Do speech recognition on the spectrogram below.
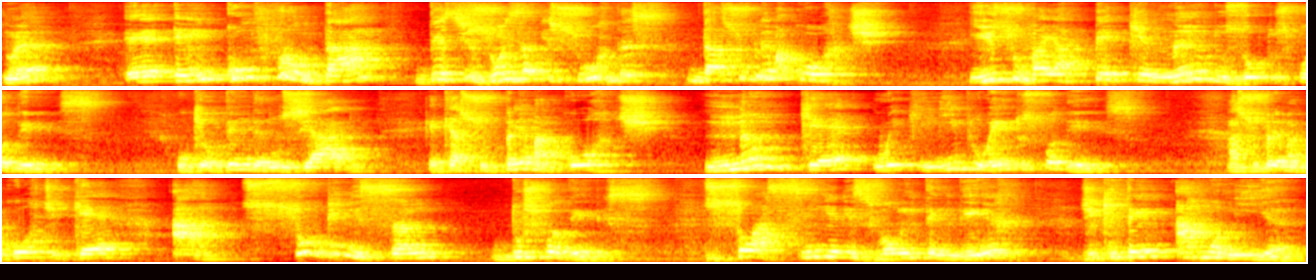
não é? é em confrontar decisões absurdas da Suprema Corte. E isso vai apequenando os outros poderes. O que eu tenho denunciado é que a Suprema Corte não quer o equilíbrio entre os poderes. A Suprema Corte quer a submissão dos poderes. Só assim eles vão entender de que tem harmonia.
